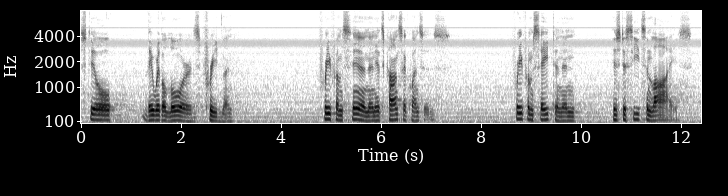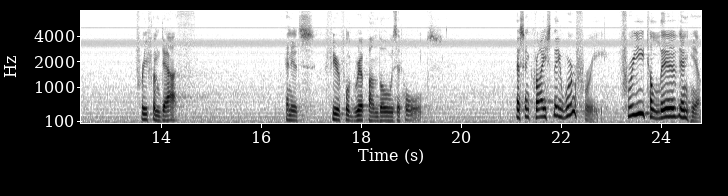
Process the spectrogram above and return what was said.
still they were the Lord's freedmen, free from sin and its consequences, free from Satan and his deceits and lies, free from death and its fearful grip on those it holds. As in Christ, they were free, free to live in Him.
